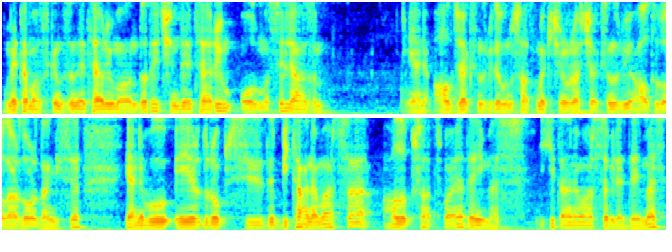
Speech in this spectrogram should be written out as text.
Metamask'ınızın Ethereum ağında da içinde Ethereum olması lazım. Yani alacaksınız bir de bunu satmak için uğraşacaksınız. Bir 6 dolar da oradan gitse. Yani bu airdrop sizde bir tane varsa alıp satmaya değmez. İki tane varsa bile değmez.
